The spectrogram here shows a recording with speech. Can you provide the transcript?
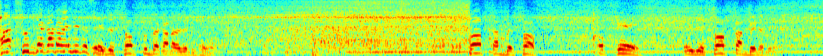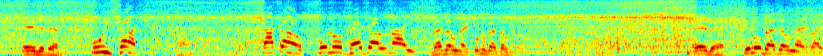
শাক সুদ্ধা কাটা হয়ে যেতেছে। এই যে সব সুদ্ধা কাটা হয়ে যেতেছে। সব কাটবে সব। ওকে। এই যে সব কাটবে এটাতে এই যে দেন। পুঁই শাক হ্যাঁ। কাটাও কোনো ভেজাল নাই। ভেজাল নাই কোনো ভেজাল নাই। এই দেখেন কোনো ভেজাল নাই ভাই।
